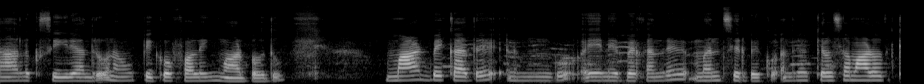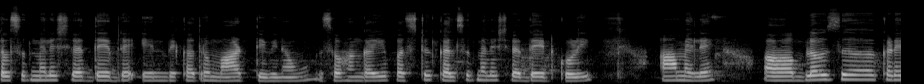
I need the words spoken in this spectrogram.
ನಾಲ್ಕು ಸೀರೆ ಆದರೂ ನಾವು ಪಿಕೋ ಫಾಲಿಂಗ್ ಮಾಡ್ಬೋದು. ಮಾಡಬೇಕಾದ್ರೆ ನಮಗೂ ಏನಿರಬೇಕಂದ್ರೆ ಮನಸ್ಸಿರ್ಬೇಕು ಅಂದರೆ ಕೆಲಸ ಮಾಡೋದು, ಕೆಲಸದ ಮೇಲೆ ಶ್ರದ್ಧೆ ಇದ್ದರೆ ಏನು ಬೇಕಾದರೂ ಮಾಡ್ತೀವಿ ನಾವು. ಸೊ ಹಾಗಾಗಿ ಫಸ್ಟ್ ಕೆಲಸದ ಮೇಲೆ ಶ್ರದ್ಧೆ ಇಟ್ಕೊಳ್ಳಿ. ಆಮೇಲೆ ಬ್ಲೌಸ್ ಕಡೆ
